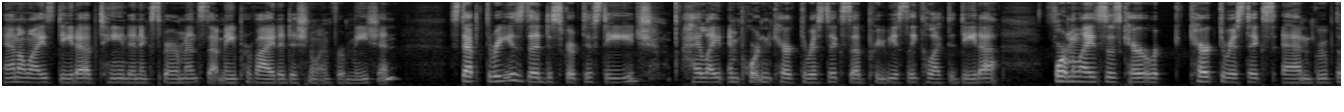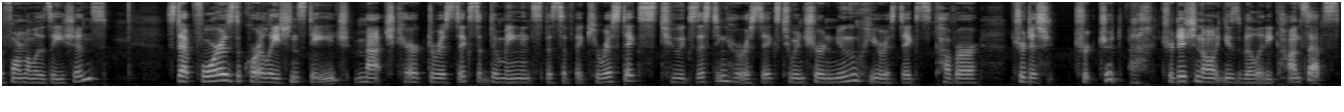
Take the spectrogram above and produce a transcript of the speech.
analyze data obtained in experiments that may provide additional information. Step three is the descriptive stage, highlight important characteristics of previously collected data, formalize those char characteristics and group the formalizations. Step four is the correlation stage, match characteristics of domain-specific heuristics to existing heuristics to ensure new heuristics cover tradi tra tra uh, traditional usability concepts.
